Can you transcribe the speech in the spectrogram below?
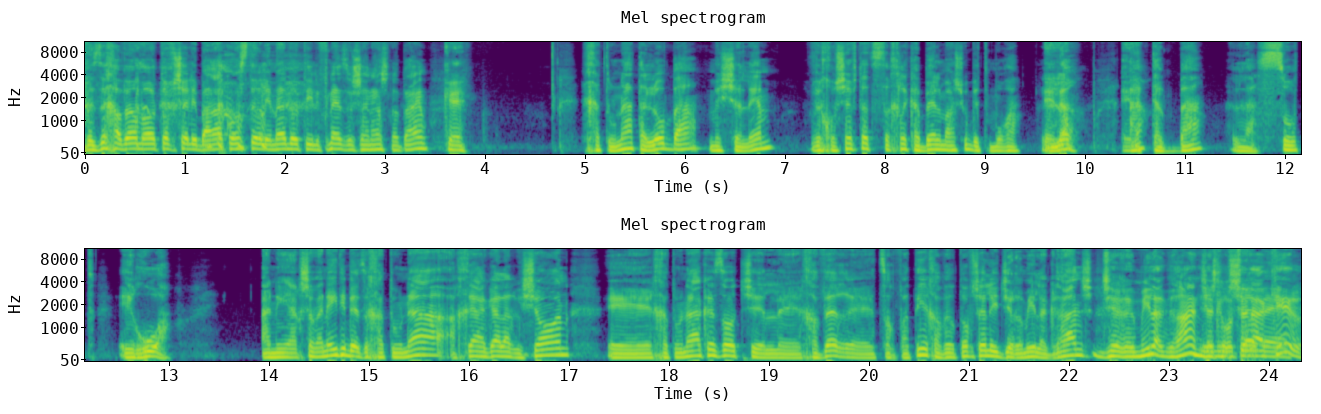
וזה חבר מאוד טוב שלי, ברק אוסטר לימד אותי לפני איזה שנה, שנתיים. כן. חתונה אתה לא בא, משלם, וחושב שאתה תצטרך לקבל משהו בתמורה. אלא? לא. אלא? אתה בא לעשות אירוע. אני עכשיו, אני הייתי באיזה חתונה אחרי הגל הראשון, אה, חתונה כזאת של אה, חבר אה, צרפתי, חבר טוב שלי, ג'רמי לגרנג'. ג'רמי לגרנג', אני רוצה שם, להכיר.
